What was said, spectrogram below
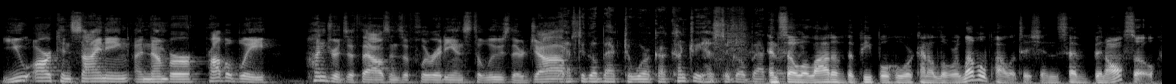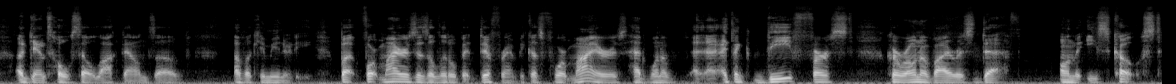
you are consigning a number, probably hundreds of thousands of Floridians to lose their jobs. They have to go back to work. Our country has to go back. And so a lot of the people who are kind of lower level politicians have been also against wholesale lockdowns of of a community. But Fort Myers is a little bit different because Fort Myers had one of I think the first coronavirus death on the East Coast.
